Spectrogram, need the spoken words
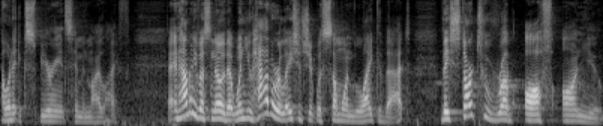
I want to experience Him in my life. And how many of us know that when you have a relationship with someone like that, they start to rub off on you?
